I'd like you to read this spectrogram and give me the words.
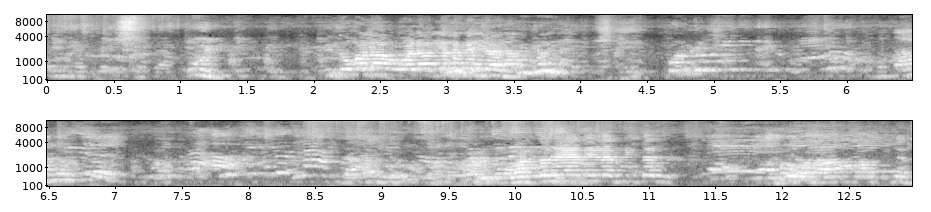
Uy! Dito ka lang, wala talaga dyan. Kwarto na yan nila dito. Wala kang kwarto dyan.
